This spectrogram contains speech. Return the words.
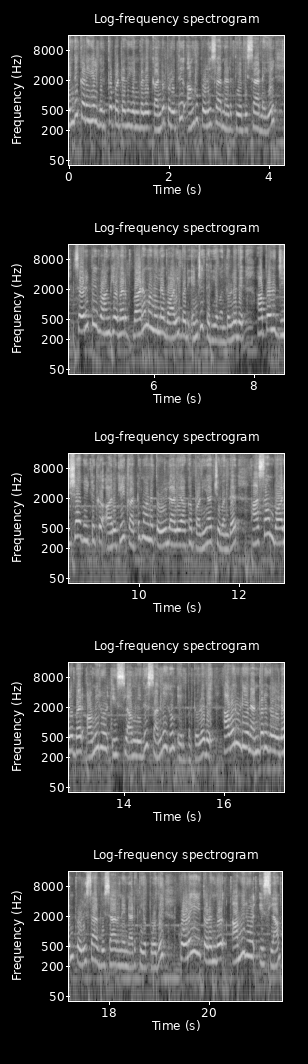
எந்த கடையில் விற்கப்பட்டது என்பதை கண்டுபிடித்து அங்கு போலீசார் நடத்திய விசாரணையில் செருப்பை வாங்கியவர் வடமாநில வாலிபர் என்று தெரிய வந்துள்ளது அப்போது ஜிஷா வீட்டுக்கு அருகே கட்டுமான தொழிலாளியாக பணியாற்றி வந்த அசாம் வாலிபர் அமீருல் இஸ்லாம் மீது சந்தேகம் ஏற்பட்டுள்ளது. அவருடைய நண்பர்களிடம் போலீசார் விசாரணை நடத்திய போது கொலையை தொடர்ந்து அமீருல் இஸ்லாம்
